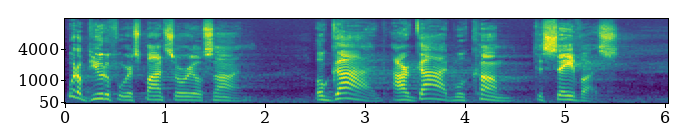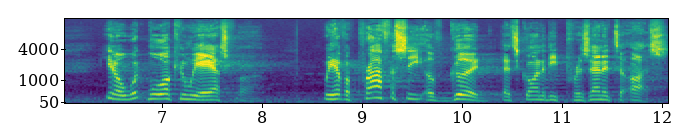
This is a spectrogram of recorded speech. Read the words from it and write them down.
What a beautiful responsorial song. Oh God, our God will come to save us. You know, what more can we ask for? We have a prophecy of good that's going to be presented to us.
